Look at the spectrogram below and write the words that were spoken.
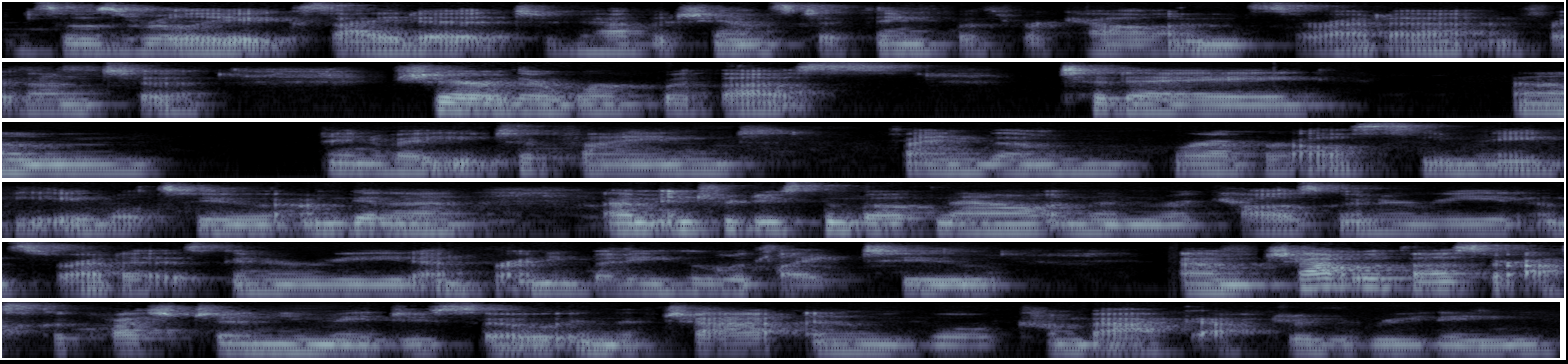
And so I was really excited to have a chance to think with Raquel and Saretta and for them to share their work with us today. Um, I invite you to find find them wherever else you may be able to. I'm gonna um, introduce them both now and then Raquel is gonna read and Saretta is gonna read. And for anybody who would like to um, chat with us or ask a question, you may do so in the chat and we will come back after the reading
